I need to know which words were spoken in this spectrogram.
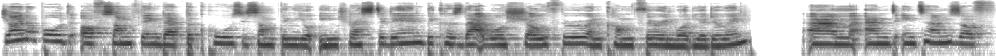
join a board of something that the cause is something you're interested in, because that will show through and come through in what you're doing. Um, and in terms of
